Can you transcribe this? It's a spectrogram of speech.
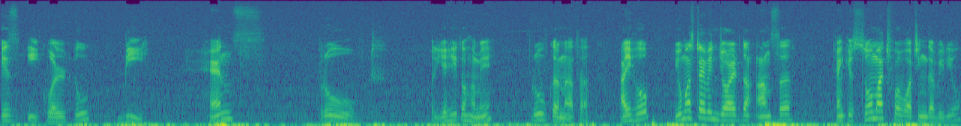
is equal to B hence proved और यही तो हमें प्रूव करना था। I hope you must have enjoyed the answer thank you so much for watching the video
